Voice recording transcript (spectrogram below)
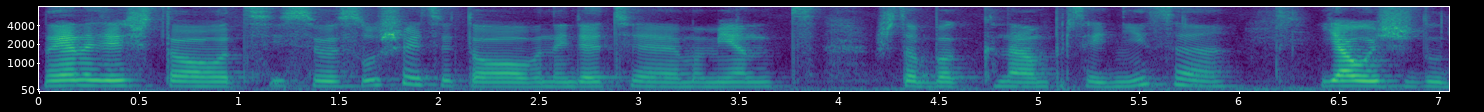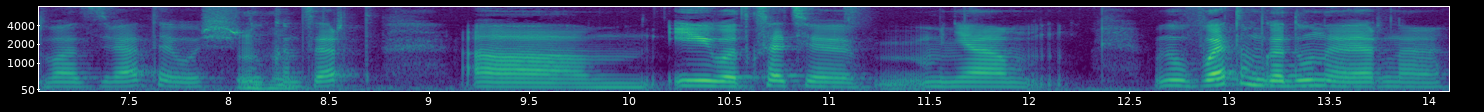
Но я надеюсь, что вот если вы слушаете, то вы найдете момент, чтобы к нам присоединиться. Я очень жду 29-й, очень жду uh-huh. концерт. И вот, кстати, у меня, ну, в этом году, наверное,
